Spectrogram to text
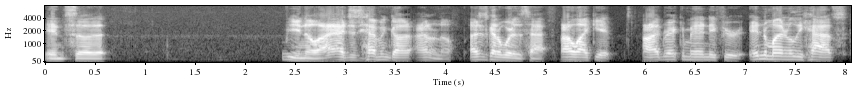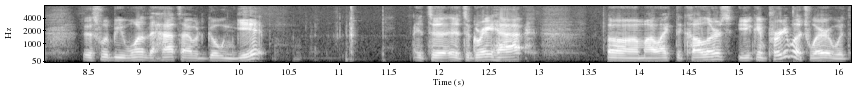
And so, you know, I, I just haven't got, I don't know. I just got to wear this hat. I like it. I'd recommend if you're into minor league hats, this would be one of the hats I would go and get. It's a, it's a great hat. Um, I like the colors. You can pretty much wear it with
